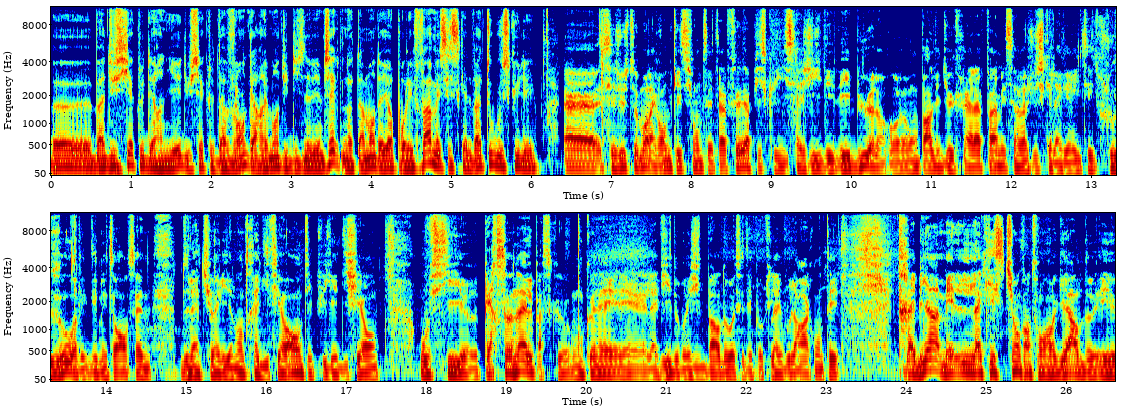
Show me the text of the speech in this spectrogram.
ben, du siècle dernier, du siècle d'avant, carrément du 19e siècle, notamment d'ailleurs pour les femmes et c'est ce qu'elle va tout bousculer. c'est justement la grande question de cette affaire puisqu'il s'agit des débuts. Alors on parle des dieux créés à la femme et ça va jusqu'à la vérité de Clouseau avec des metteurs en scène de nature évidemment très différentes, et puis les différents aussi euh, personnels, parce qu'on connaît euh, la vie de Brigitte Bardot à cette époque-là, et vous la racontez très bien. Mais la question, quand on regarde et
